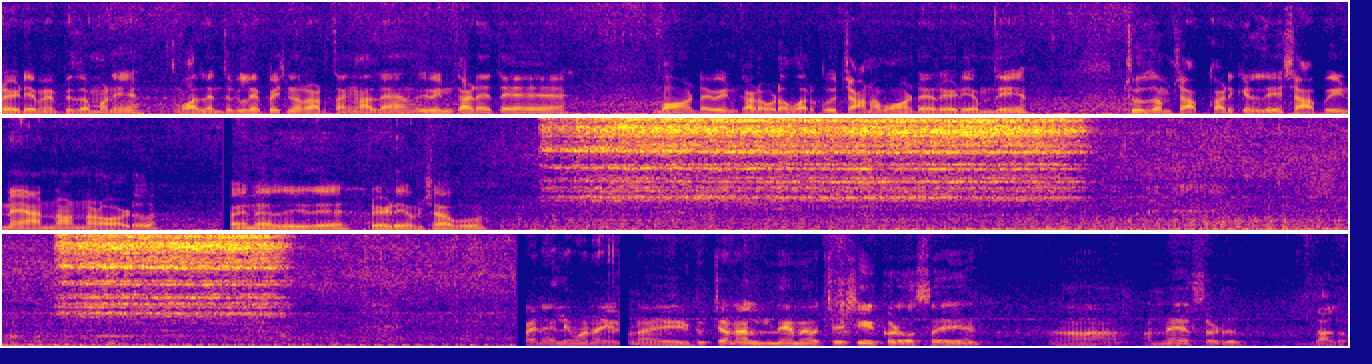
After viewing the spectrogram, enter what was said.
రేడియం వేపిద్దామని. వాళ్ళు ఎందుకు లేపేసినారో అర్థం కాలే. వీని అయితే బాగుంటాయి వీని కాడ కూడా వర్క్ చాలా బాగుంటాయి రేడియంది. చూద్దాం షాప్ కాడికి వెళ్ళి షాప్ ఇన్నే అన్న అన్నాడు వాడు. ఫైనల్ ఇదే రేడియం షాపు. ఫైనల్లీ మన మన యూట్యూబ్ ఛానల్ నేమ్ వచ్చేసి ఇక్కడ వస్తాయి. అన్నయ్య వస్తాడు. దాలో.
